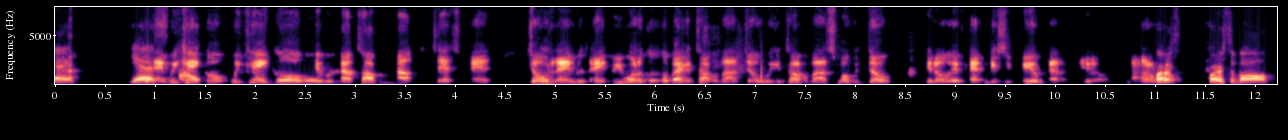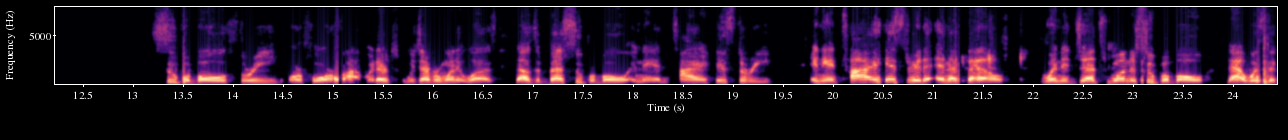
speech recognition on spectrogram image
Okay. Yes, Hey, we can't go. We can't go away without talking about the test, man. Joe Namath. Hey, if you want to go back and talk about Joe? We can talk about smoking Joe. You know, if that makes you feel better. You know, I don't first, first of all, Super Bowl three or four or five, whatever, whichever one it was, that was the best Super Bowl in the entire history, in the entire history of the NFL. When the Jets won the Super Bowl, that was the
